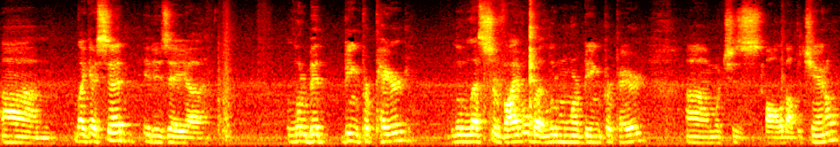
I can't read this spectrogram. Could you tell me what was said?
Um, like I said, it is a uh, a little bit being prepared, a little less survival, but a little more being prepared, um, which is all about the channel.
